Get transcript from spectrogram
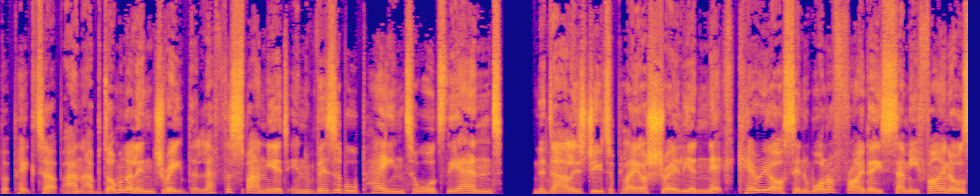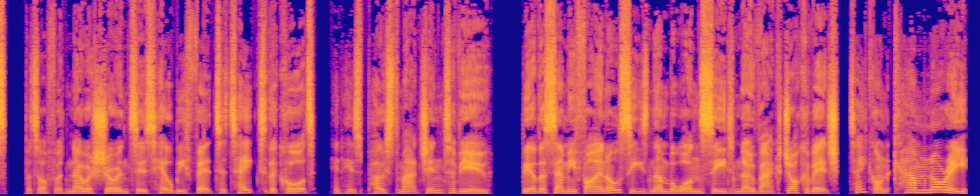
but picked up an abdominal injury that left the Spaniard in visible pain towards the end. Nadal is due to play Australian Nick Kyrgios in one of Friday's semi-finals, but offered no assurances he'll be fit to take to the court in his post-match interview. The other semi-final sees number one seed Novak Djokovic take on Cam Norrie,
